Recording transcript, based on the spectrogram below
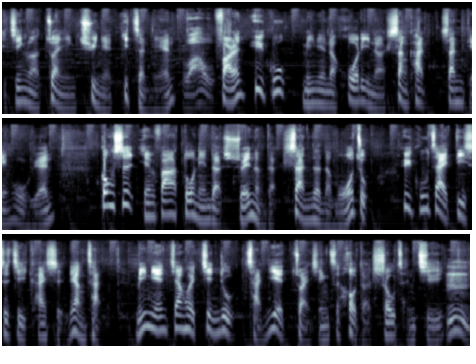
已经呢赚赢去年一整年。哇哦，法人预估明年的获利呢上看三点五元。公司研发多年的水冷的散热的模组，预估在第四季开始量产，明年将会进入产业转型之后的收成期。嗯，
